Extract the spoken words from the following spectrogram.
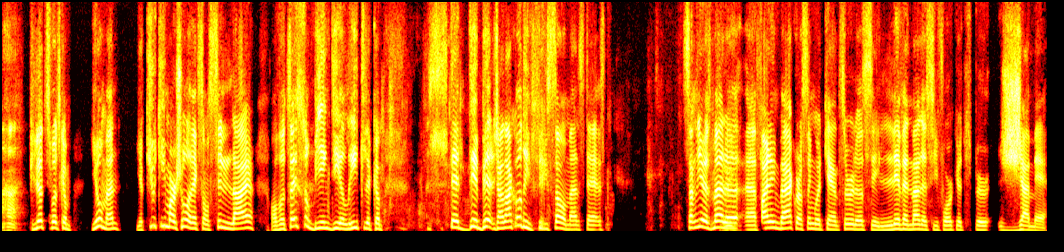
Ah, Puis là, tu vois, tu comme, yo, man, il y a QT Marshall avec son cellulaire. On va-tu être sur Being the Elite? là, comme... C'était débile. J'en ai encore des frissons, man. C'était. Sérieusement, là, euh, Fighting Back, Wrestling with Cancer, là, c'est l'événement de C4 que tu peux jamais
